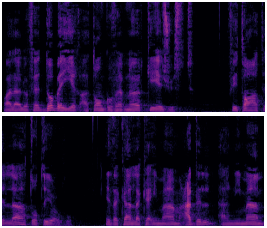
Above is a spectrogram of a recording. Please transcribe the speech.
voilà le fait d'obéir à ton gouverneur qui est juste. في طاعة الله تطيعه. إذا كان لك إمام عدل, un imam,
